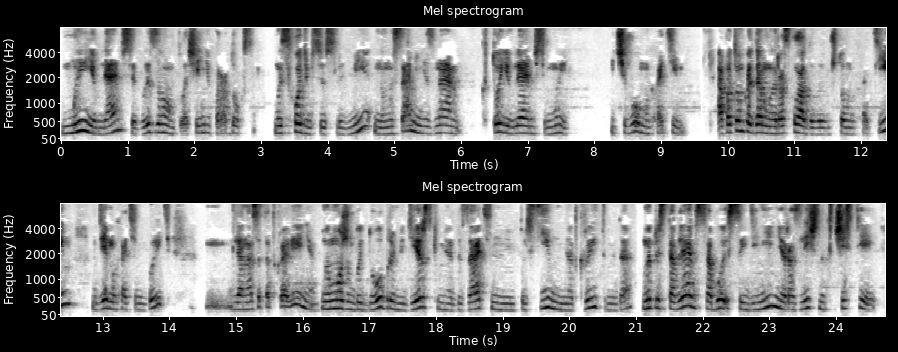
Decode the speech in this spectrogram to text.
Мы являемся вызовом воплощения парадокса. Мы сходимся с людьми, но мы сами не знаем, кто являемся мы и чего мы хотим. А потом, когда мы раскладываем, что мы хотим, где мы хотим быть, для нас это откровение. Мы можем быть добрыми, дерзкими, обязательными, импульсивными, открытыми. Да? Мы представляем собой соединение различных частей –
